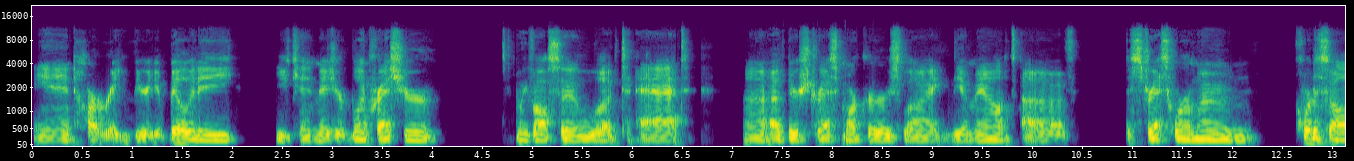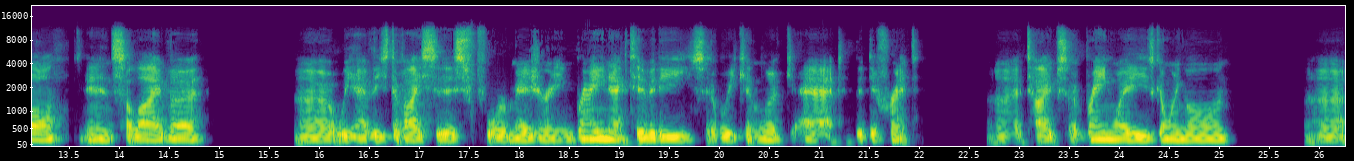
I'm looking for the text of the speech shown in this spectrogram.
and heart rate variability. You can measure blood pressure. We've also looked at uh, other stress markers like the amount of the stress hormone cortisol in saliva uh, we have these devices for measuring brain activity, so we can look at the different uh, types of brain waves going on uh,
